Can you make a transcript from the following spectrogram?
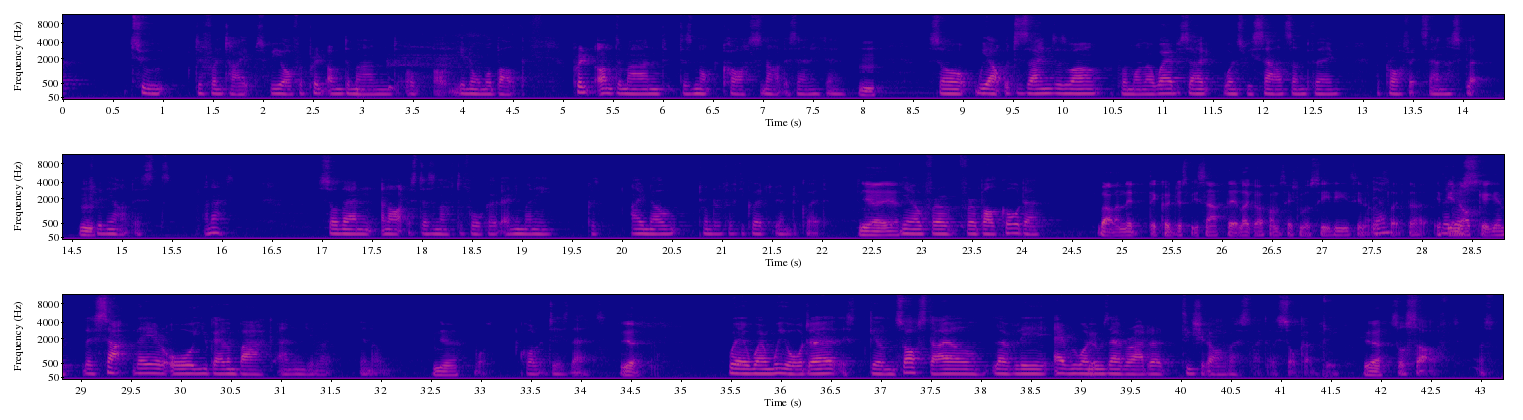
two different types. We offer print on demand or, or your normal bulk. Print on demand does not cost an artist anything. Hmm. So we out with designs as well. Put them on our website. Once we sell something, the profits then are split Hmm. between the artists and us. So then an artist doesn't have to fork out any money because I know two hundred fifty quid, three hundred quid Yeah, yeah. you know, for a, for a bulk order. Well, and they, they could just be sat there like our conversation about CDs, you know, it's like that. If They you're just- not gigging, They're sat there, or you get them back, and you're like, you know, yeah, what quality is this? yeah, Where when we order, it's Gildan soft style, lovely. Everyone Yeah. who's ever had a t-shirt off us, like, they're so comfy, yeah. so soft. That's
